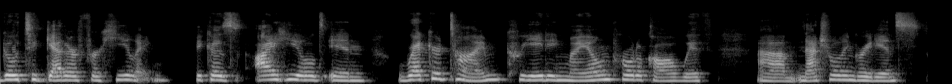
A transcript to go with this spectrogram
go together for healing because I healed in record time, creating my own protocol with um, natural ingredients,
